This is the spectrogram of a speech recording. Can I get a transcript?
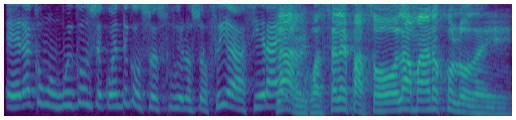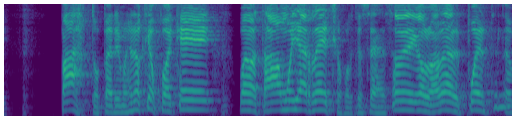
era como muy consecuente con su filosofía. Así era Claro, él. igual se le pasó la mano con lo de Pasto, pero imagino que fue que, bueno, estaba muy arrecho, porque, o sea, eso de hablar del puente, le,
